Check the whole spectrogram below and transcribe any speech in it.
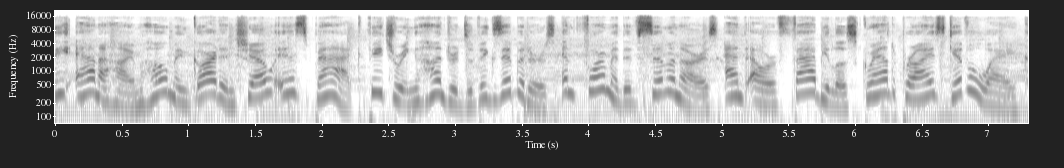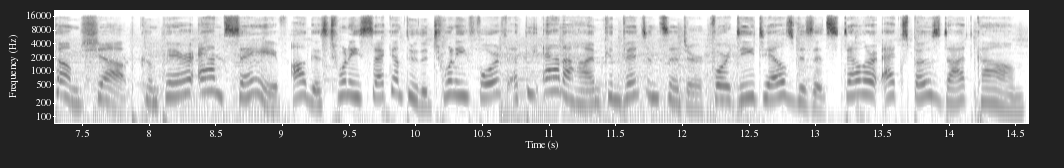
The Anaheim Home and Garden Show is back, featuring hundreds of exhibitors, informative seminars, and our fabulous grand prize giveaway. Come shop, compare, and save August 22nd through the 24th at the Anaheim Convention Center. For details, visit stellarexpos.com.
